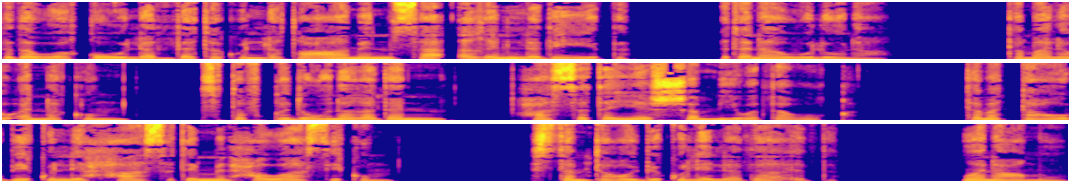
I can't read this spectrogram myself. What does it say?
تذوقوا لذة كل طعام سائغ لذيذ. تتناولونه كما لو أنكم ستفقدون غدا حاستي الشم والذوق. تمتعوا بكل حاسة من حواسكم. استمتعوا بكل اللذائذ ونعموا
